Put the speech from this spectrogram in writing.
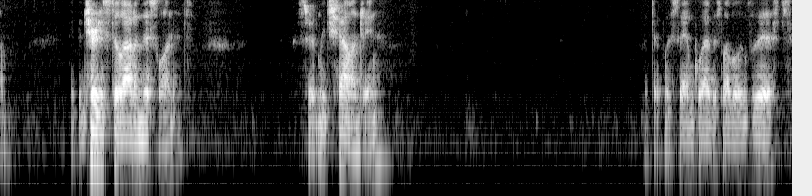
I'm, I think the jury's still out on this one. It's certainly challenging. I'd definitely say I'm glad this level exists.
